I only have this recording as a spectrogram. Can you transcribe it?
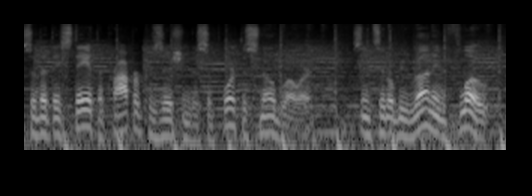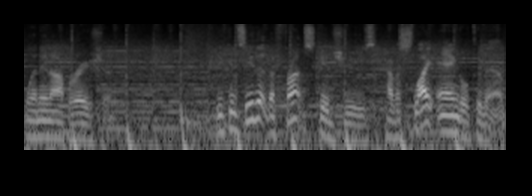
so that they stay at the proper position to support the snowblower since it'll be run in float when in operation. You can see that the front skid shoes have a slight angle to them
